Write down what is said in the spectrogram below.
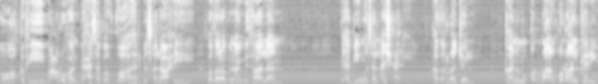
مواقفه معروفا بحسب الظاهر بصلاحه. وضربنا مثالا بأبي موسى الأشعري. هذا الرجل كان من قراء القرآن الكريم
